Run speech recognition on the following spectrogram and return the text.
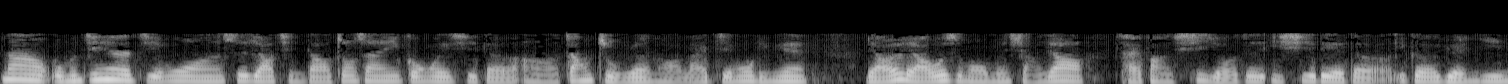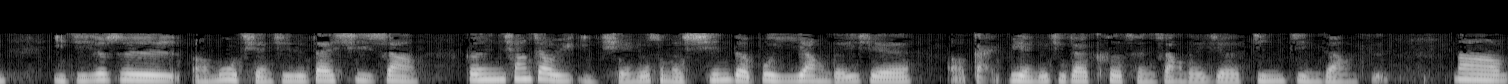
那我们今天的节目呢是邀请到中山医工卫系的啊张主任哈来节目里面聊一聊为什么我们想要采访系友这一系列的一个原因，以及就是呃目前其实在系上跟相较于以前有什么新的不一样的一些呃改变，尤其在课程上的一些精进这样子。那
